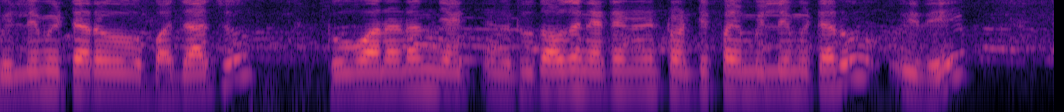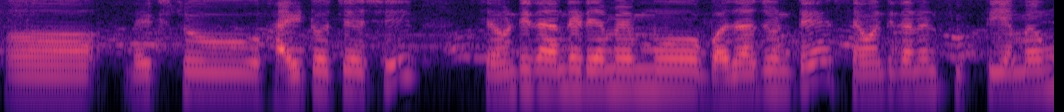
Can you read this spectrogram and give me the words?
millimetre Bajaj two hundred and eight two thousand eight hundred twenty five millimetre ఇది. నెక్స్ట్ హైట్ వచ్చేసి సెవెంటీన్ హండ్రెడ్ ఎంఎం బజాజ్ ఉంటే సెవెంటీన్ హండ్రెడ్ ఫిఫ్టీ ఎంఎం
